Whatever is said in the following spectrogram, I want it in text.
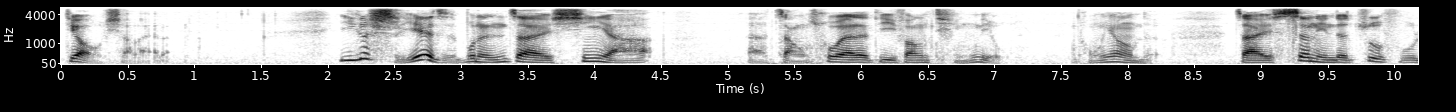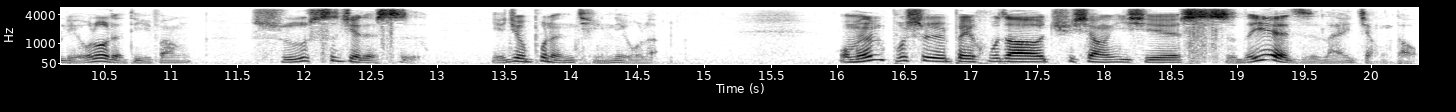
掉下来了。一个死叶子不能在新芽啊长出来的地方停留，同样的，在圣灵的祝福流落的地方，俗世界的事也就不能停留了。我们不是被呼召去向一些死的叶子来讲道，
